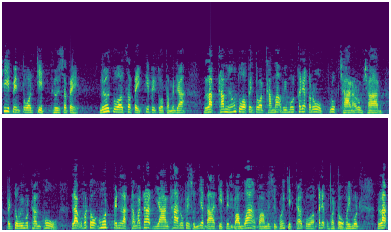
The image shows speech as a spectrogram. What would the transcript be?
ที่เป็นตัวจิตคือสติหรือตัวสติที่เป็นตัวธรรมญะหลักธรรมของตัวเป็นตัวธรรมวิมุตเขาเรียกรูปรูปฌานอรูปฌานเป็นตัววิมุตทั้งคู่ หลักอุปโตขมุตเป็นหลักธรรมชาติญาณธาตุรูปเป็นสุญญตาจิตเป็นความว่างความบริสุทธิ์ของจิตเข้าตัวเขาเรียกอุปโตขวิมุตหลัก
